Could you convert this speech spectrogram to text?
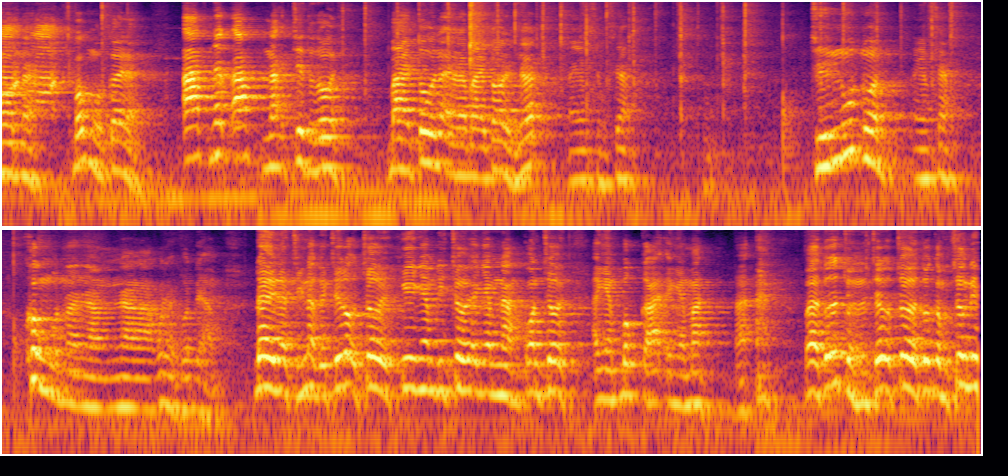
Một này bốc một cây này áp nhất áp nặng chia từ tôi bài tôi lại là bài to điểm nhất. Anh em xem xem. Chín nút luôn anh em xem. Không một là nhà, nhà nào có thể vượt điểm đây là chính là cái chế độ chơi. Khi anh em đi chơi anh em làm con chơi anh em bốc cái anh em ăn. Đấy. bây giờ tôi sẽ chuyển chế độ chơi. Tôi cầm trương đi.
